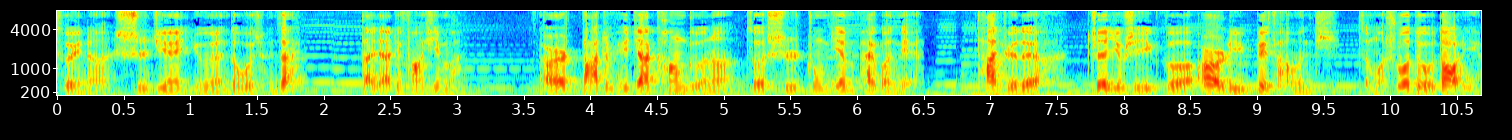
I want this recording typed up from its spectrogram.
所以呢，时间永远都会存在，大家就放心吧。而大哲学家康德呢，则持中间派观点。他觉得呀，这就是一个二律背反问题，怎么说都有道理。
